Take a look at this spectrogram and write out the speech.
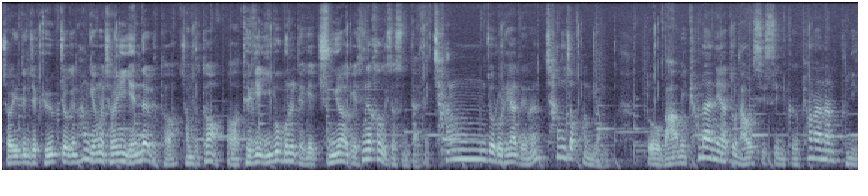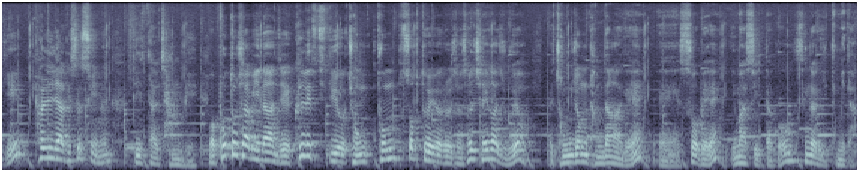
저희도 이제 교육적인 환경을 저희 옛날부터 전부터 어 되게 이 부분을 되게 중요하게 생각하고 있었습니다. 창조를 해야 되는 창의적 환경. 또 마음이 편안해야 또 나올 수 있으니까 그 편안한 분위기, 편리하게 쓸 수 있는 디지털 장비. 뭐 포토샵이나 이제 클립 스튜디오 정품 소프트웨어를 설치해가지고요. 정정당당하게 예, 수업에 임할 수 있다고 생각이 듭니다.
